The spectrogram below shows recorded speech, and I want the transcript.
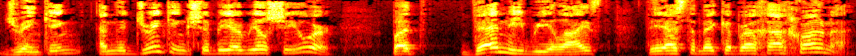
drinking, and the drinking should be a real shiur. But then he realized that he has to make a bracha achrona.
